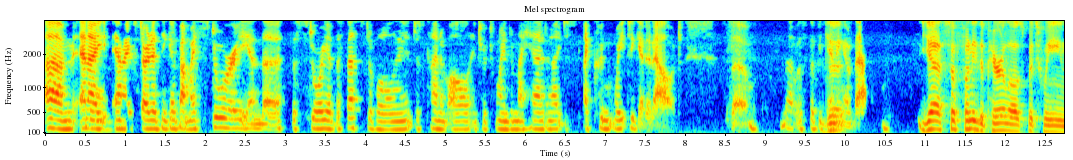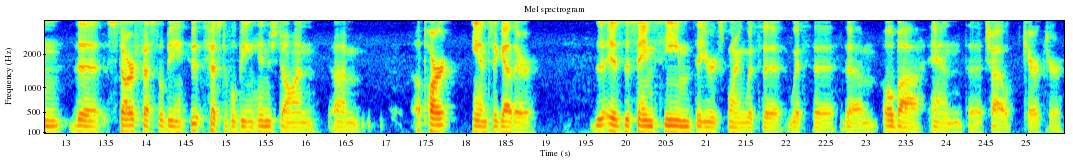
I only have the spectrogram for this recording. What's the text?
um, and I and I started thinking about my story and the the story of the festival, and it just kind of all intertwined in my head, and I just I couldn't wait to get it out. So that was the beginning the, of that. Yeah, it's so funny the parallels between the Star Festival being festival being hinged on um, apart and together is the same theme that you're exploring with the with the, the um, Oba and the child character,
